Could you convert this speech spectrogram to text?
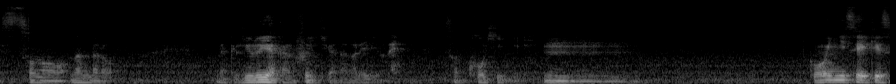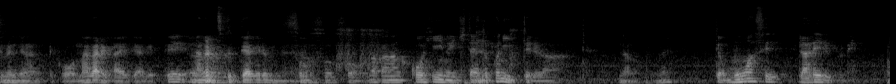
そのなんだろう。なんか緩やかな雰囲気が流れるよね。そのコーヒーに。うんうんうん。強引に成形するんじゃなくてこう流れ変えてあげてうん。流れ作ってあげるみたいな、そうそうそう。だからなんかコーヒーの行きたいとこに行ってるなっなるほどね、て思わせられるよね。う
